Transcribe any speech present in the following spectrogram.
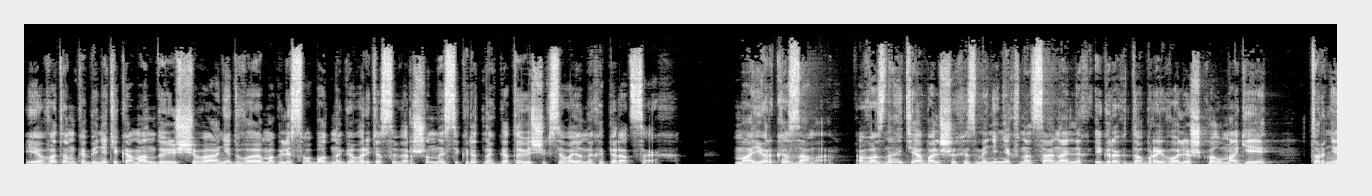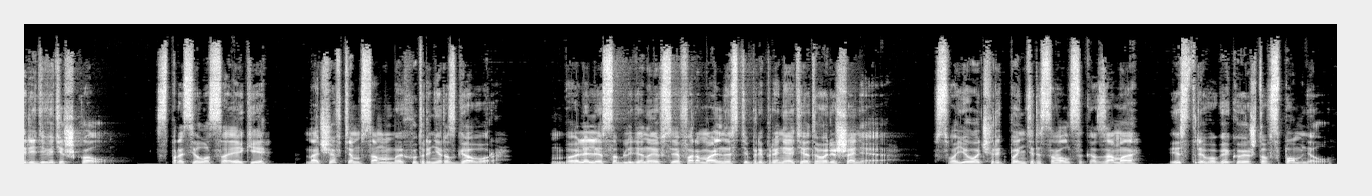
И в этом кабинете командующего они двое могли свободно говорить о совершенно секретных готовящихся военных операциях. «Майор Казама, вы знаете о больших изменениях в национальных играх доброй воли школ магии, турнире девяти школ?» – спросила Саеки, начав тем самым их утренний разговор. «Были ли соблюдены все формальности при принятии этого решения?» В свою очередь поинтересовался Казама и с тревогой кое-что вспомнил.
